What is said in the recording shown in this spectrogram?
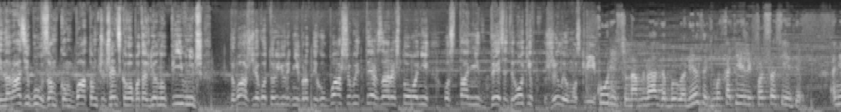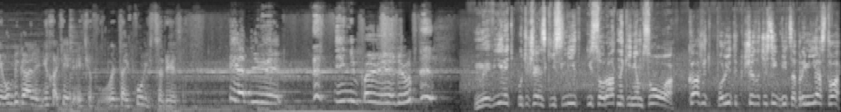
І наразі був замкомбатом чеченського батальйону Північ. Два ж його троюрідні брати Губашеви теж заарештовані. Останні 10 років жили у Москві. Курицу нам надо было резать, мы хотели по соседям. Они убегали, не хотели этих, этой курицы резать. Я не верю, и не поверю. Не вірять у чеченський слід і соратники Нємцова. Кажуть, політик ще за часів віце-прем'єрства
